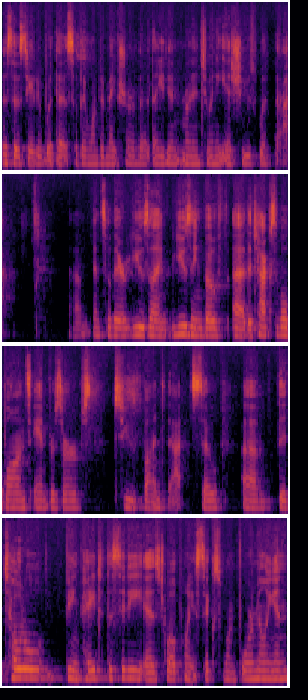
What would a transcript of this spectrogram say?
associated with it. So they wanted to make sure that they didn't run into any issues with that. Um, And so they're using, using both uh, the taxable bonds and reserves to fund that. So um, the total being paid to the city is 12.614 million.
